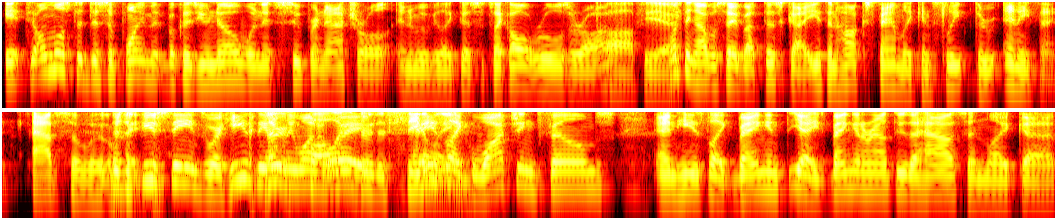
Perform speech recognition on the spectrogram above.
It's almost a disappointment because you know when it's supernatural in a movie like this, it's like all rules are off. Off, yeah. One thing I will say about this guy, Ethan Hawke's family can sleep through anything. Absolutely. There's a few scenes where he's the They're only one falling awake, through the and he's like watching films, and he's like banging. Yeah, he's banging around through the house and like uh,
